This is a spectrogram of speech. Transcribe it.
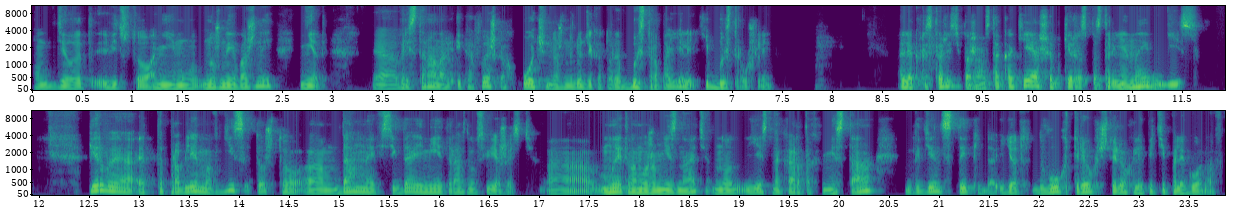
Он делает вид, что они ему нужны и важны. Нет. Э, в ресторанах и кафешках очень нужны люди, которые быстро поели и быстро ушли. Олег, расскажите, пожалуйста, какие ошибки распространены в ГИС? Первое – это проблема в ГИС, то, что э, данные всегда имеют разную свежесть. Э, мы этого можем не знать, но есть на картах места, где стык идет двух, трех, четырех или пяти полигонов.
